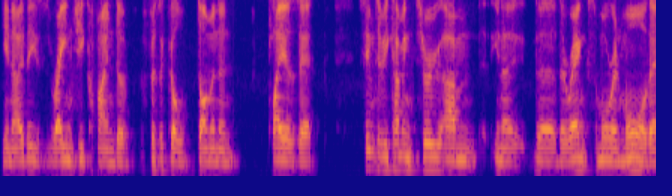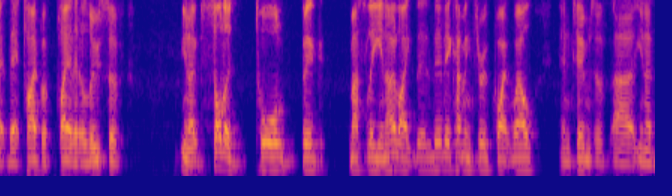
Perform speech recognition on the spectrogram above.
You know these rangy kind of physical dominant players that seem to be coming through. Um, you know the the ranks more and more. That that type of player, that elusive, you know, solid, tall, big muscly. You know, like they're they're coming through quite well in terms of uh, you know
